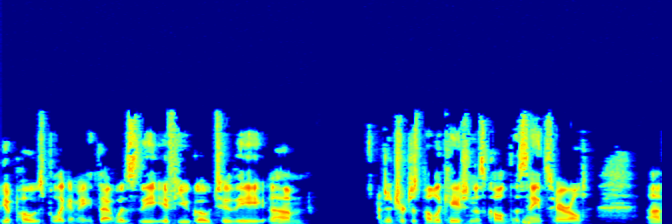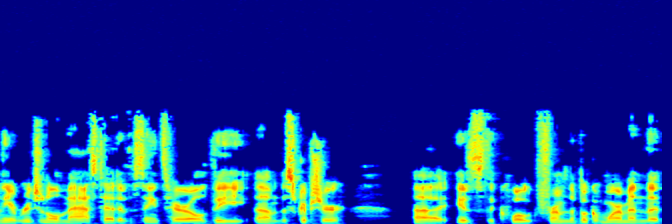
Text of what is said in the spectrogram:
We oppose polygamy. That was the, if you go to the, um, the church's publication is called the Saints Herald on the original masthead of the Saints Herald, the um, the scripture uh, is the quote from the Book of Mormon that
